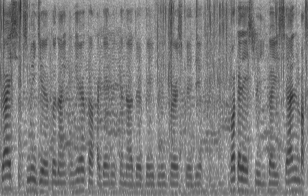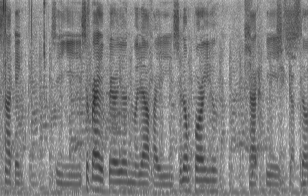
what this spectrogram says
Guys, it's me, Jericho Niking here, back again with another Beyblade Burst video. For today's video guys, unbox natin si Super Hyperion mula kay Sulong For You. Natin. So,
